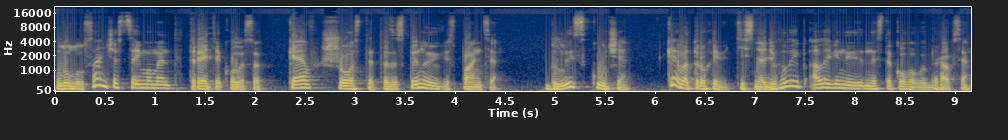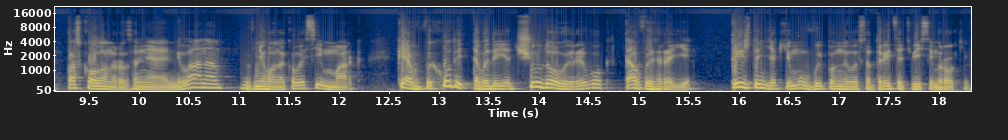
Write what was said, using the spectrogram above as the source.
Лулу Санчес в цей момент третє колесо, Кев шосте та за спиною в іспанця. Блискуче. Кева трохи тіснять вглиб, але він і не з такого вибирався. Пасколон розганяє Мілана, в нього на колесі Марк. Кев виходить та видає чудовий ривок та виграє. Тиждень, як йому виповнилося 38 років.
